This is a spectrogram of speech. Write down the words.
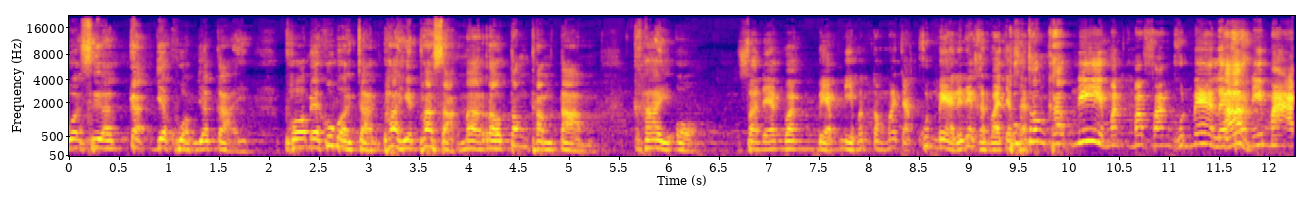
บัวเสือกะอยาขวมอยาไก่พ่อแม่ครูบาอาจารย์ผ้าเฮ็ดผ้าสักมาเราต้องทำตามค่ายออก แสดงว่าแบบนี้มันต้องมาจากคุณแม่เลยเนี่ยขันว่าจังถูสักนต้องครับ นี่มันมาฟังคุณแม่เลยอะ คราวนี้มาอ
